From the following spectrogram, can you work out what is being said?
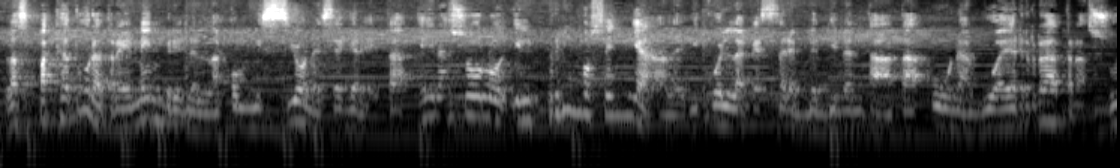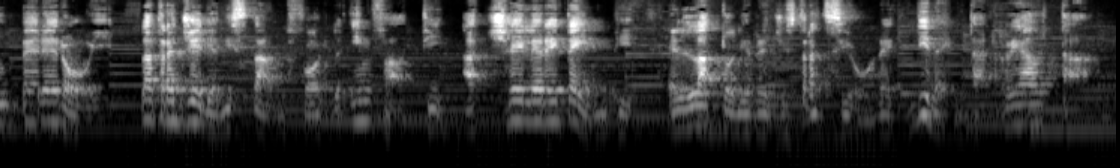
La spaccatura tra i membri della commissione segreta era solo il primo segnale di quella che sarebbe diventata una guerra tra supereroi. La tragedia di Stanford, infatti, accelera i tempi e l'atto di registrazione diventa realtà.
